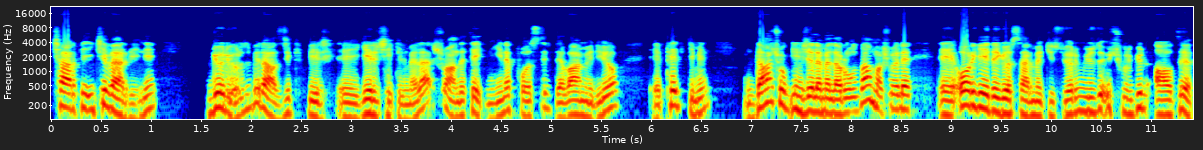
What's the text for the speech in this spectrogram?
çarpı 2 verdiğini görüyoruz. Birazcık bir e, geri çekilmeler. Şu anda tekniği yine pozitif devam ediyor. E, Petkim'in daha çok incelemeler oldu ama şöyle e, Orge'yi de göstermek istiyorum. %3,6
